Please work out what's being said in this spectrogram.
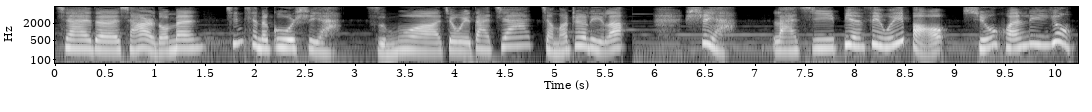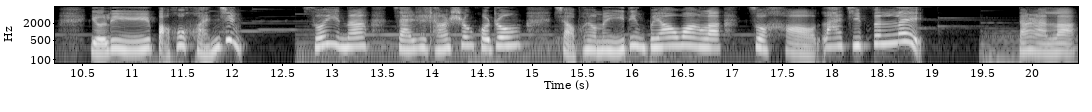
亲爱的小耳朵们，今天的故事呀，子墨就为大家讲到这里了。是呀，垃圾变废为宝，循环利用，有利于保护环境。所以呢，在日常生活中，小朋友们一定不要忘了做好垃圾分类。当然了，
